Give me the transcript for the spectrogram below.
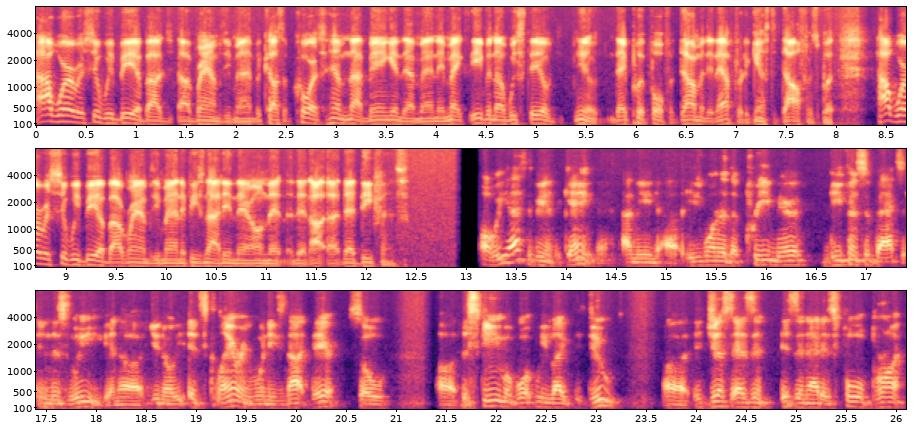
How worried should we be about uh, Ramsey, man? Because of course, him not being in there, man, they make even though we still, you know, they put forth a dominant effort against the Dolphins. But how worried should we be about Ramsey, man, if he's not in there on that that uh, that defense? Oh, he has to be in the game, man. I mean, uh, he's one of the premier defensive backs in this league, and uh, you know it's glaring when he's not there. So uh, the scheme of what we like to do, uh, it just isn't isn't at its full brunt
